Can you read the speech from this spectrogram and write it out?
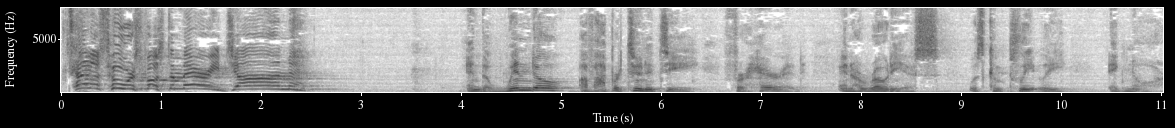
Tell us who we're supposed to marry, John. And the window of opportunity for Herod and Herodias was completely ignored.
